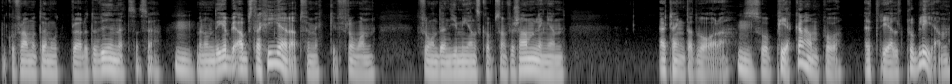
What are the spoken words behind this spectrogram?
gå fram och ta emot brödet och vinet. så att säga. Mm. Men om det blir abstraherat för mycket från, från den gemenskap som församlingen är tänkt att vara Mm. så pekar han på ett reellt problem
